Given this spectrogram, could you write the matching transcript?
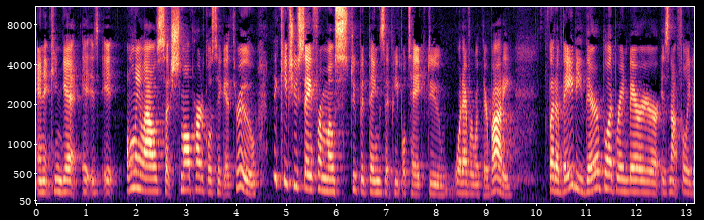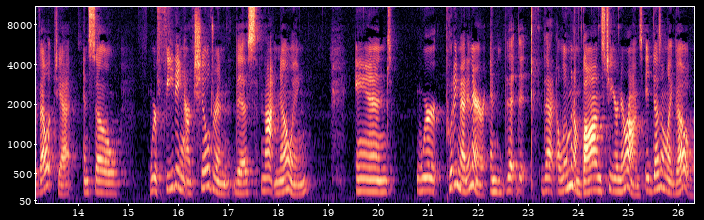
And it can get, it, it only allows such small particles to get through. It keeps you safe from most stupid things that people take, do whatever with their body. But a baby, their blood brain barrier is not fully developed yet. And so we're feeding our children this, not knowing. And we're putting that in there and that, that, that aluminum bonds to your neurons. It doesn't let go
